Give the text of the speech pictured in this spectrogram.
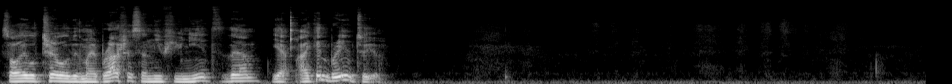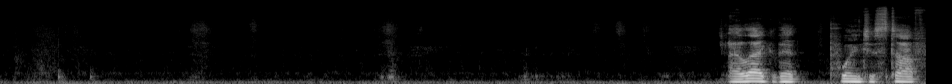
So I will travel with my brushes, and if you need them, yeah, I can bring them to you. I like that pointy stuff.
